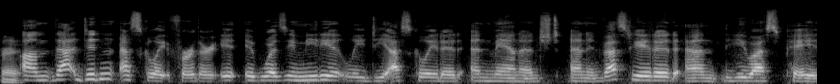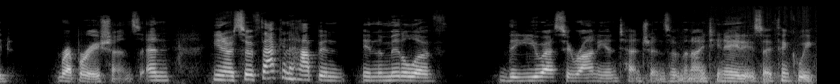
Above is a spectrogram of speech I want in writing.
right. Um, that didn't escalate further. It, it was immediately de-escalated and managed and investigated, and the U.S. paid reparations. And you know, so if that can happen in the middle of the U.S. Iranian tensions of the 1980s, I think we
